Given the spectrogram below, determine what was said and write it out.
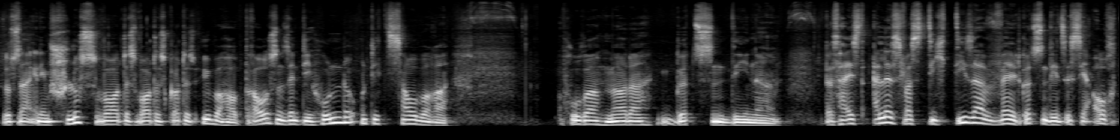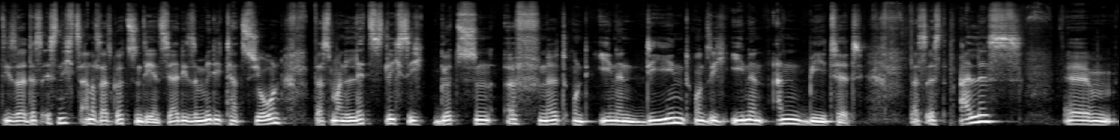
sozusagen in dem Schlusswort des Wortes Gottes überhaupt. Draußen sind die Hunde und die Zauberer. Hurer, Mörder, Götzendiener. Das heißt, alles, was dich dieser Welt, Götzendienst ist ja auch dieser, das ist nichts anderes als Götzendienst, ja, diese Meditation, dass man letztlich sich Götzen öffnet und ihnen dient und sich ihnen anbietet. Das ist alles ähm,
